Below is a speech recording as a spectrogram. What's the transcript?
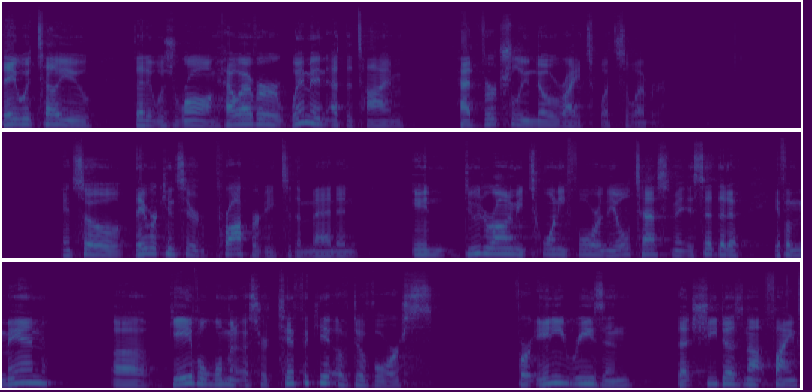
They would tell you that it was wrong. However, women at the time had virtually no rights whatsoever. And so they were considered property to the men. And in Deuteronomy 24 in the Old Testament, it said that if, if a man uh, gave a woman a certificate of divorce for any reason that she does not find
